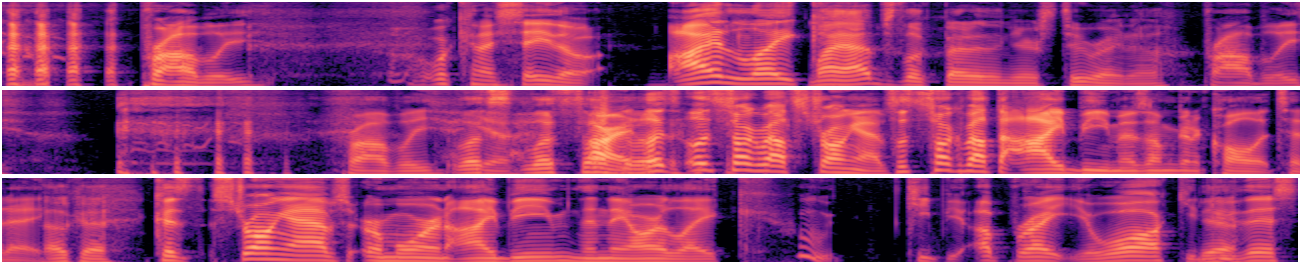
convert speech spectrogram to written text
probably. What can I say though? I like My abs look better than yours too right now. probably, probably. Let's yeah. let's talk. All right, about- let's let's talk about strong abs. Let's talk about the I beam as I'm gonna call it today, Okay. because strong abs are more an I beam than they are like whew, keep you upright, you walk, you Yeah. do this.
